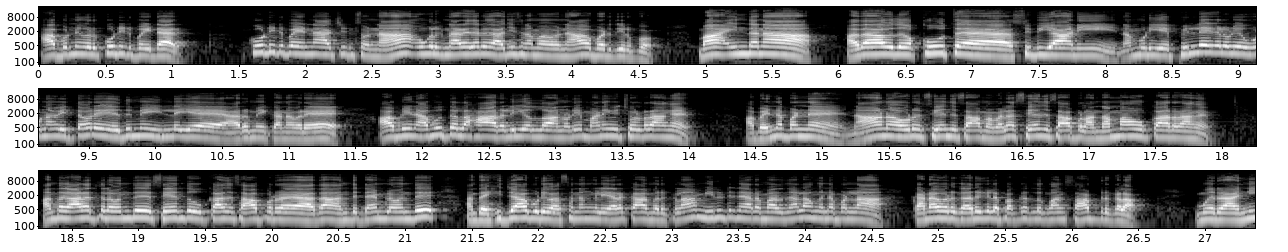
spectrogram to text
அப்படின்னு இவர் கூட்டிகிட்டு போயிட்டார். கூட்டிகிட்டு போய் என்ன ஆச்சுன்னு சொன்னால் உங்களுக்கு நிறைய தடவை அஜித் நம்ம ஞாபகப்படுத்தியிருப்போம். மா இந்தனா அதாவது கூத்த சிபியானி நம்முடைய பிள்ளைகளுடைய உணவை தவிர எதுவுமே இல்லையே அருமை கணவரே அப்படின்னு அபு அலி அல்லானுடைய மனைவி சொல்கிறாங்க அப்போ என்ன பண்ணேன்? நானும் அவரும் சேர்ந்து சாப்பிட எல்லாம் சேர்ந்து சாப்பிடலாம். அந்த அம்மாவும் உட்காடுறாங்க அந்த காலத்தில் வந்து சேர்ந்து உட்காந்து சாப்பிட்ற அதான் அந்த டைமில் வந்து அந்த ஹிஜாபுடைய வசனங்கள் இறக்காமல் இருக்கலாம். இருட்டு நேரமாக இருந்தாலும் அவங்க என்ன பண்ணலாம்? கணவருக்கு அருகில் பக்கத்தில் உட்காந்து சாப்பிட்ருக்கலாம் நீ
